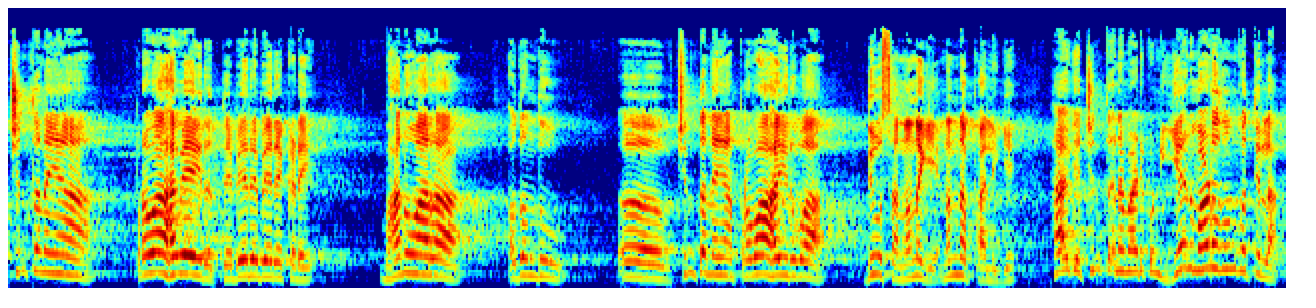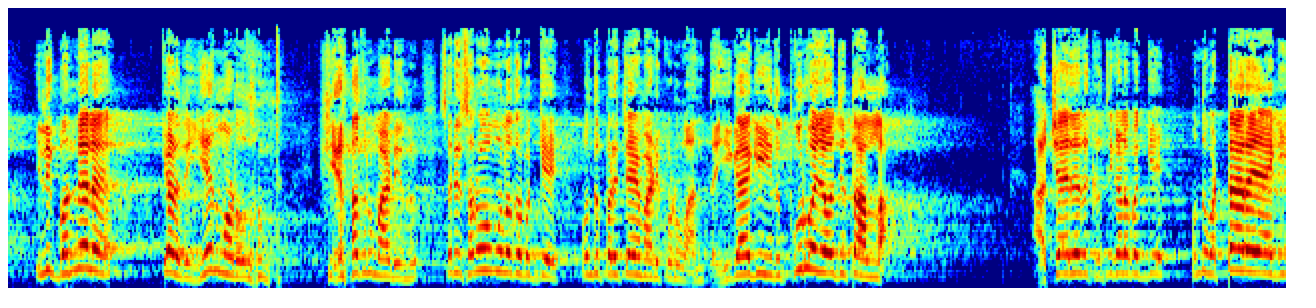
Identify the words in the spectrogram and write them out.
ಚಿಂತನೆಯ ಪ್ರವಾಹವೇ ಇರುತ್ತೆ ಬೇರೆ ಬೇರೆ ಕಡೆ. ಭಾನುವಾರ ಅದೊಂದು ಚಿಂತನೆಯ ಪ್ರವಾಹ ಇರುವ ದಿವಸ ನನಗೆ, ನನ್ನ ಪಾಲಿಗೆ. ಹಾಗೆ ಚಿಂತನೆ ಮಾಡಿಕೊಂಡು ಏನು ಮಾಡೋದು ಅಂತ ಗೊತ್ತಿಲ್ಲ. ಇಲ್ಲಿಗೆ ಬಂದಮೇಲೆ ಕೇಳಿದೆ, ಏನು ಮಾಡೋದು ಅಂತ. ಏನಾದರೂ ಮಾಡಿ ಅಂದರು, ಸರಿ, ಸರ್ವಮೂಲದ ಬಗ್ಗೆ ಒಂದು ಪರಿಚಯ ಮಾಡಿಕೊಡುವ ಅಂತ. ಹೀಗಾಗಿ ಇದು ಪೂರ್ವಯೋಜಿತ ಅಲ್ಲ. ಆಚಾರ್ಯರ ಕೃತಿಗಳ ಬಗ್ಗೆ ಒಂದು ಒಟ್ಟಾರೆಯಾಗಿ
